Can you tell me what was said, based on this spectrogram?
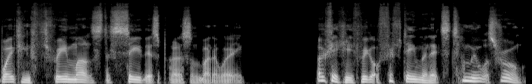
waiting three months to see this person, by the way. Okay, Keith, we've got 15 minutes. Tell me what's wrong.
